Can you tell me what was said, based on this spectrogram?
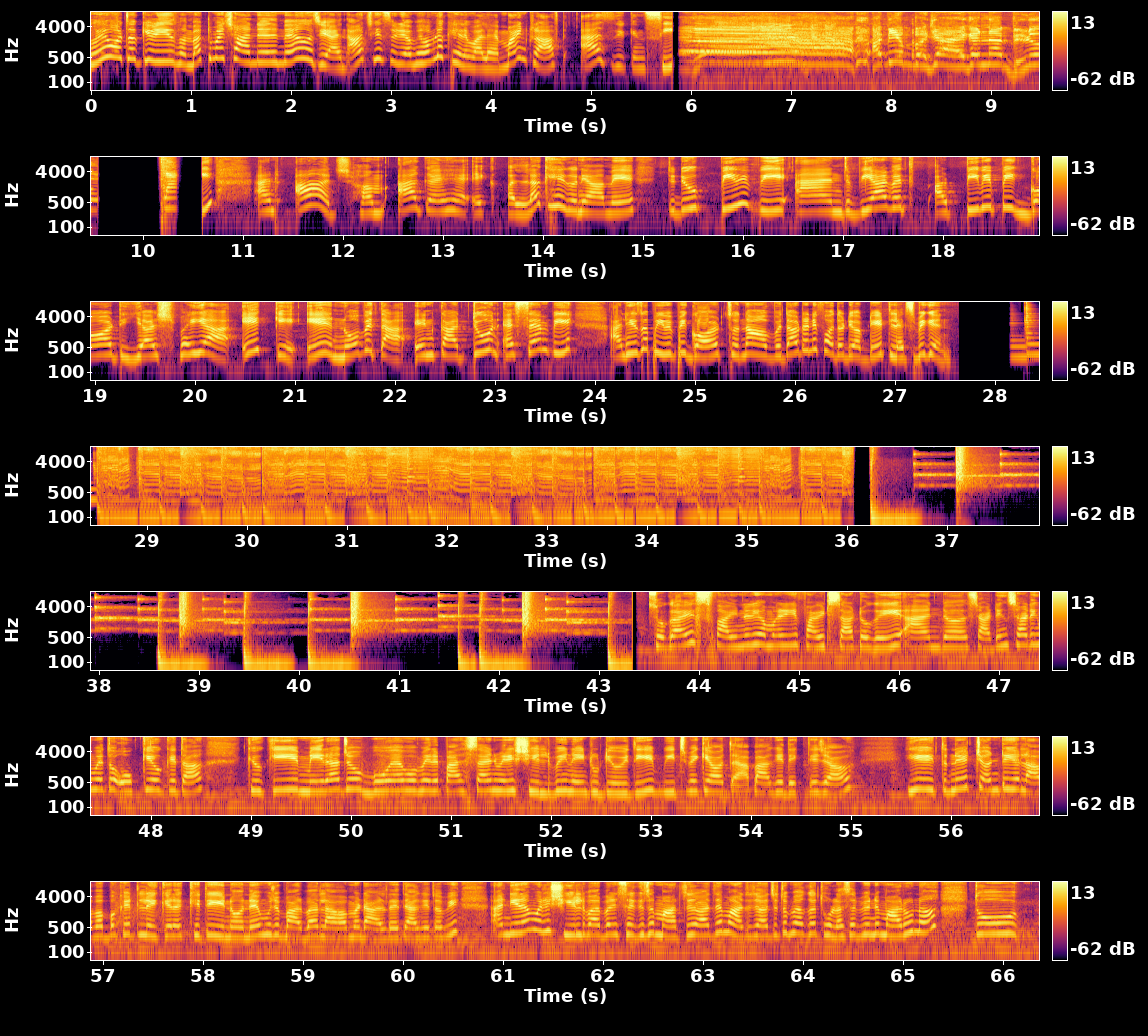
सो ये what's up queries welcome back to my channel मैं हूँ जी एंड आज की इस वीडियो में हम लोग खेलने वाले हैं Minecraft as you can see अभी मज़ा आएगा ना भिड़ो। एंड आज हम आ गए हैं एक अलग ही दुनिया में to do PvP and we are with our PvP god Yash भैया a k a Nobita in cartoon S M P and he is a PvP god so now without any further due update let's begin so guys finally हमारी fight start हो गई and starting starting में तो okay okay था, क्योंकि मेरा जो बो है वो मेरे पास था एंड मेरी शील्ड भी नहीं टूटी हुई थी। बीच में क्या होता है, आप आगे देखते जाओ। ये इतने चंट ये लावा बकेट लेके रखी थी इन्होंने। मुझे बार बार लावा में डाल रहे थे आगे तो भी। एंड ये ना मुझे शील्ड बार बार इस तरीके से मारते जाते मारते जाते तो मैं अगर थोड़ा सा भी उन्हें मारूँ ना तो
